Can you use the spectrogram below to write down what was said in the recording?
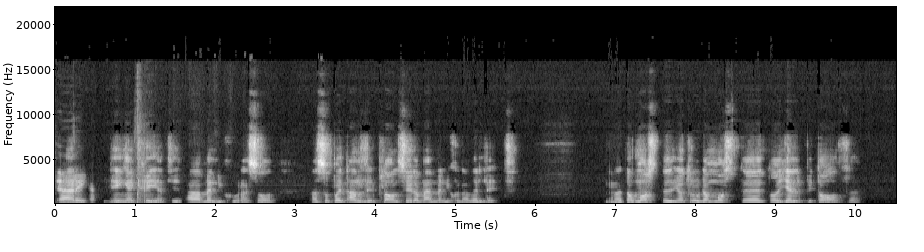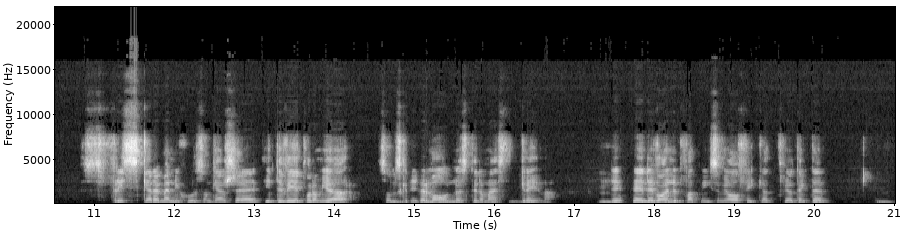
det, är inga, det är inga kreativa människor. Alltså, alltså på ett andligt plan så är de här människorna väldigt... Mm. De måste, jag tror de måste ta hjälp utav friskare människor som kanske inte vet vad de gör. Som Mm. skriver manus till de här grejerna. Mm. Det, det, det var en uppfattning som jag fick. Att, för jag tänkte, Mm.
